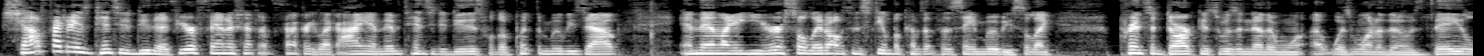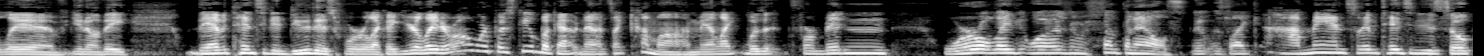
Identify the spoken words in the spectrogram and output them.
Shout Factory has a tendency to do that. If you're a fan of Shout Factory like I am, they have a tendency to do this where they'll put the movies out, and then like a year or so later, all of a sudden Steelbook comes out for the same movie. So like Prince of Darkness was another one, uh, was one of those. They Live, you know, they they have a tendency to do this where like a year later, oh, we're putting Steelbook out now. It's like, come on, man. Like, was it Forbidden World? I it was. It was something else. It was like, ah, man. So they have a tendency to do this. So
